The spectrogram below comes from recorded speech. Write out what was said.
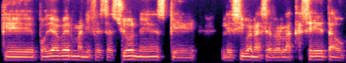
que podía haber manifestaciones, que les iban a cerrar la caseta o,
